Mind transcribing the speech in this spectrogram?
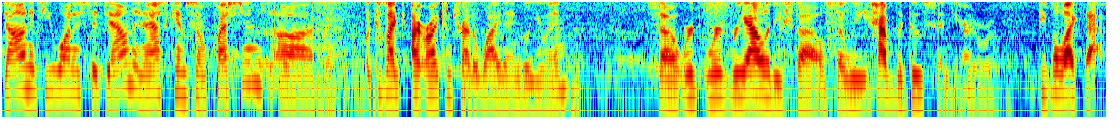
Don, if you want to sit down and ask him some questions, uh, because I, I, or I can try to wide angle you in. So we're, we're reality style. So we have the goofs in here. People like that.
